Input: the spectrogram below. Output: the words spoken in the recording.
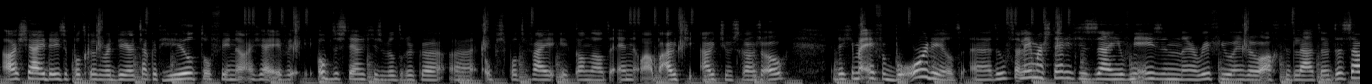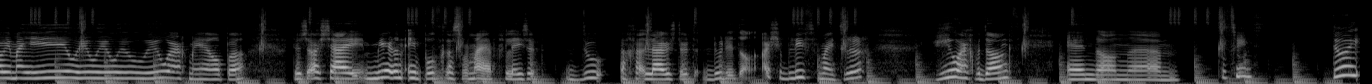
Als jij deze podcast waardeert, zou ik het heel tof vinden als jij even op de sterretjes wilt drukken. Uh, op Spotify je kan dat en op iTunes trouwens ook. Dat je me even beoordeelt. Uh, het hoeft alleen maar sterretjes te zijn. Je hoeft niet eens een eh, review en zo achter te laten. Daar zou je mij heel, heel, heel, heel, heel erg mee helpen. Dus als jij meer dan één podcast van mij hebt gelezen, doe, geluisterd, doe dit dan alsjeblieft voor mij terug. Heel erg bedankt. En dan um, tot ziens. Doei!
